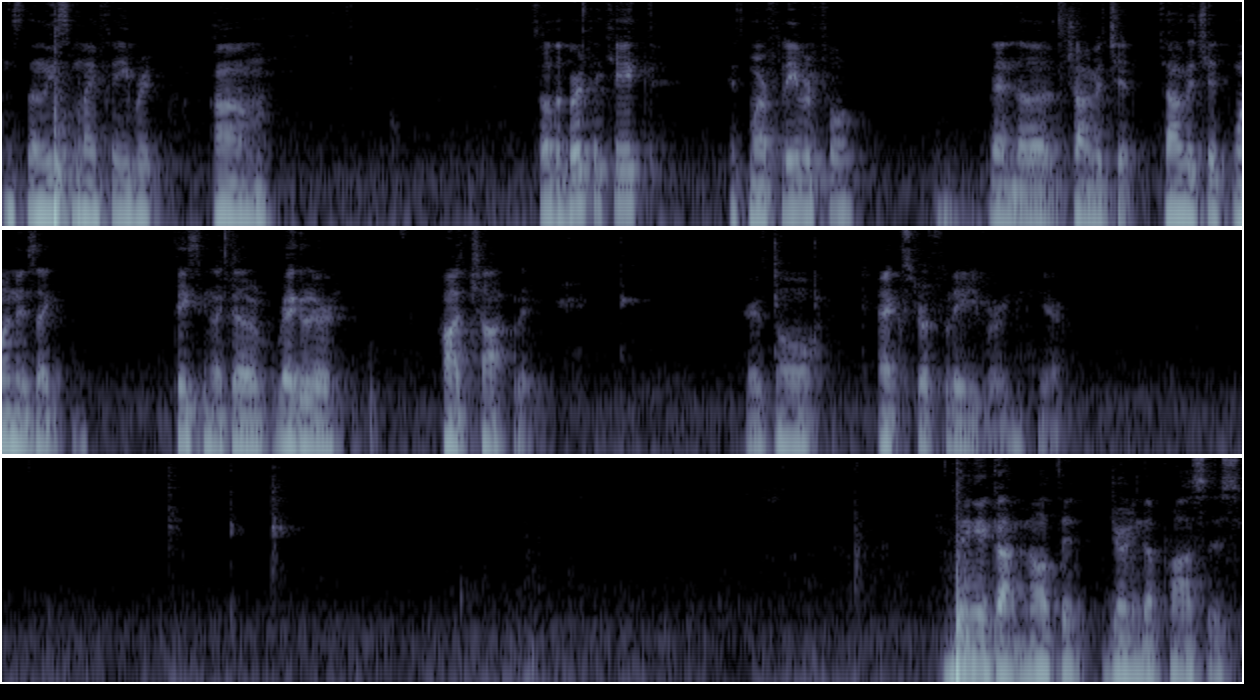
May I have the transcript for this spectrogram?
It's the least of my favorite. Um, so the birthday cake is more flavorful than the chocolate chip. Chocolate chip one is like tasting like a regular hot chocolate. There's no extra flavor in here. I think it got melted during the process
